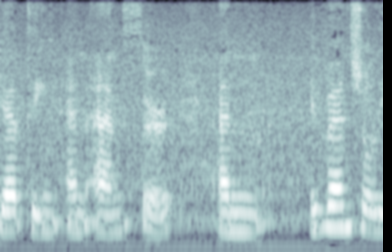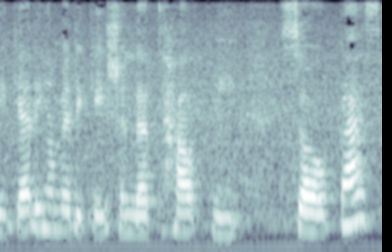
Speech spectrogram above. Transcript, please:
getting an answer and eventually getting a medication that helped me. So pass,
